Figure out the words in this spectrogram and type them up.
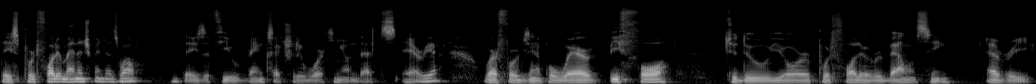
there's portfolio management as well. There's a few banks actually working on that area where for example where before to do your portfolio rebalancing every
